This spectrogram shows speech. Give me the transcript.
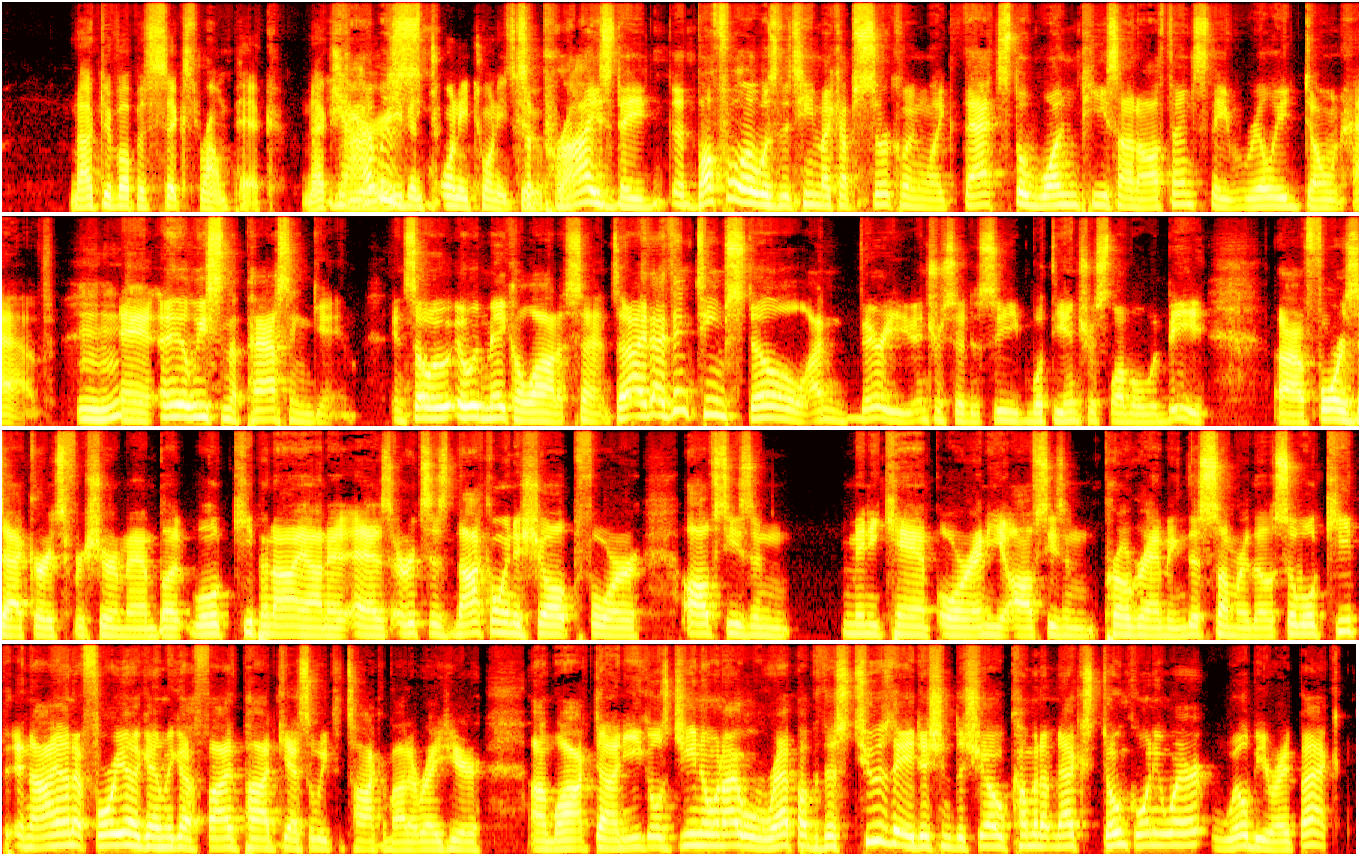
Not give up a sixth round pick next yeah, year, I was even 2022. Surprised they uh, Buffalo was the team I kept circling. Like that's the one piece on offense they really don't have, mm-hmm. and, and, at least in the passing game. And so it, it would make a lot of sense. And I, I, think teams still, I'm very interested to see what the interest level would be uh, for Zach Ertz for sure, man. But we'll keep an eye on it as Ertz is not going to show up for offseason mini camp or any offseason programming this summer, though. So we'll keep an eye on it for you. Again, we got five podcasts a week to talk about it right here on Locked On Eagles. Gino and I will wrap up this Tuesday edition of the show coming up next. Don't go anywhere. We'll be right back.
